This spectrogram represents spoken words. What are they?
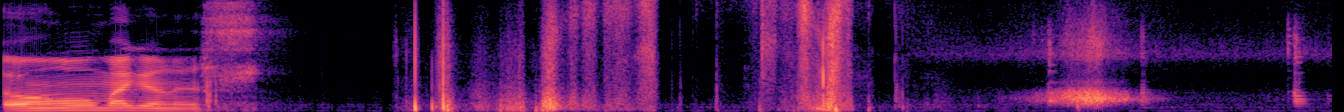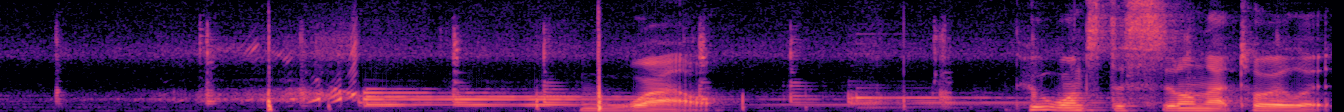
Oh my goodness. Wow. Who wants to sit on that toilet?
